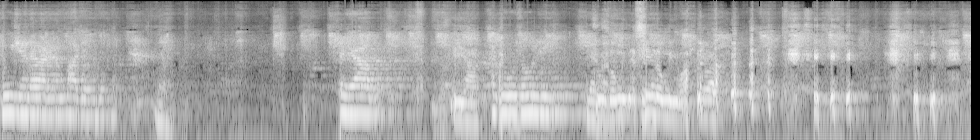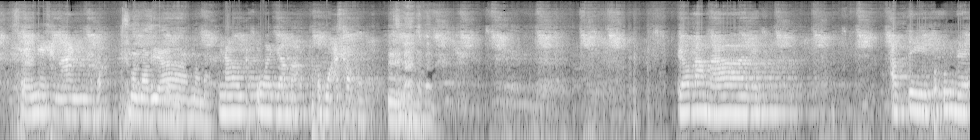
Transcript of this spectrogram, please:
လူရှင်တွေကလည်းမကြဘူးတရားအေးဟာအကျိုးဆုံးလေးသူ့သုံးလေးအရှင်းဆုံးလေးပါ ဆယ်နှစ်ငါးနှစ်ပေါ့မမဗျာမမနောက်ဟိုကကြမှာဘုံအထောက်ဘူးအင်းလောကမှာအသေးပုနဲ့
